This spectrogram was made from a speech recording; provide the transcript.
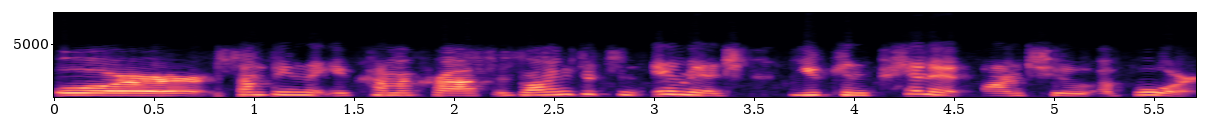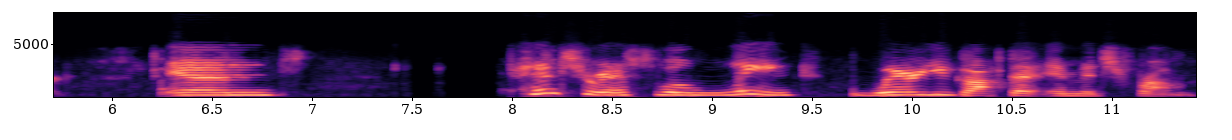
or something that you come across, as long as it's an image, you can pin it onto a board. And Pinterest will link where you got that image from.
